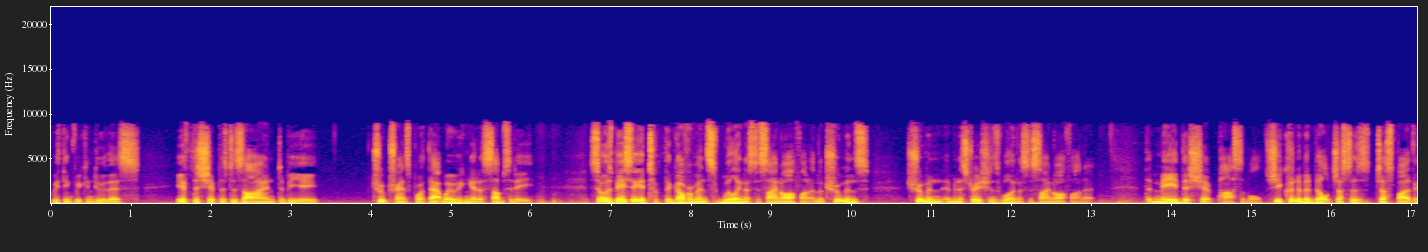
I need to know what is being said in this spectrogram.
we think we can do this. If the ship is designed to be a troop transport, that way we can get a subsidy." So it was basically it took the government's willingness to sign off on it and the Truman's Truman administration's willingness to sign off on it that made this ship possible. She couldn't have been built just as just by the,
